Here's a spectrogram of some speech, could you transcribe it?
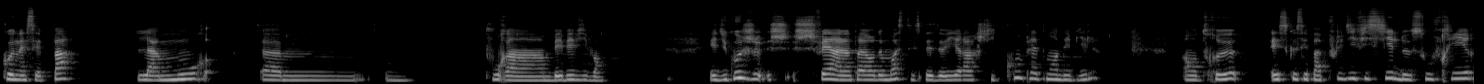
connaissais pas l'amour hum, pour un bébé vivant. Et du coup, je, fais à l'intérieur de moi cette espèce de hiérarchie complètement débile entre est-ce que c'est pas plus difficile de souffrir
